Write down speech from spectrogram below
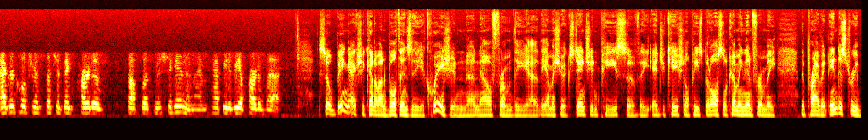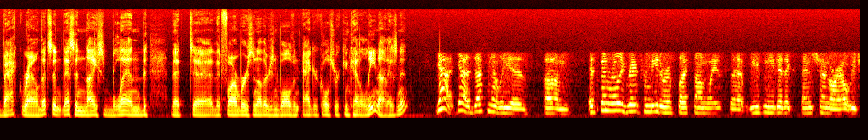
agriculture is such a big part of Southwest Michigan, and I'm happy to be a part of that. So, being actually kind of on both ends of the equation uh, now, from the uh, the MSU extension piece of the educational piece, but also coming in from the, the private industry background, that's a that's a nice blend that uh, that farmers and others involved in agriculture can kind of lean on, isn't it? Yeah, yeah, it definitely is. Um, it's been really great for me to reflect on ways that we've needed extension or outreach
